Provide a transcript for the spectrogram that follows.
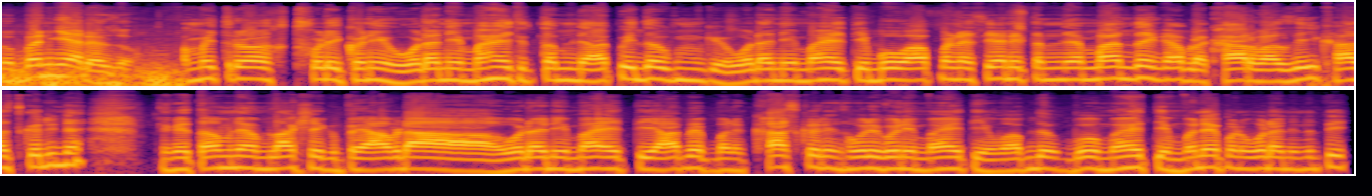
તો બન્યા રહેજો. મિત્રો, થોડી ઘણી ઓડાની માહિતી તમને આપી દઉં કે ઓડાની માહિતી બહુ આપણને છે નહીં, તમને માન થાય કે આપણે ખારવા જઈએ ખાસ કરીને. કે તમને એમ લાગશે કે ભાઈ આપણા ઓડાની માહિતી આપે, પણ ખાસ કરીને થોડી ઘણી માહિતી હું આપી દઉં. બહુ માહિતી મને પણ ઓડાની નથી.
